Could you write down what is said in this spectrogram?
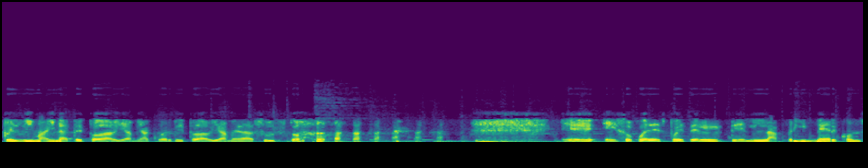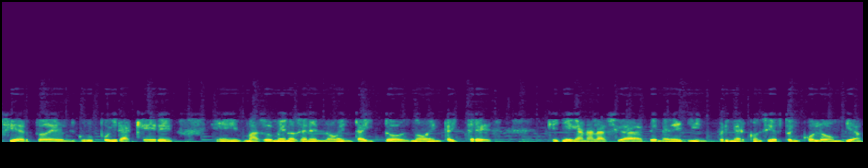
Pues imagínate, todavía me acuerdo y todavía me da susto. eh, eso fue después del, de la primer concierto del grupo Iraquere, eh, más o menos en el 92, 93 que llegan a la ciudad de Medellín, primer concierto en Colombia.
